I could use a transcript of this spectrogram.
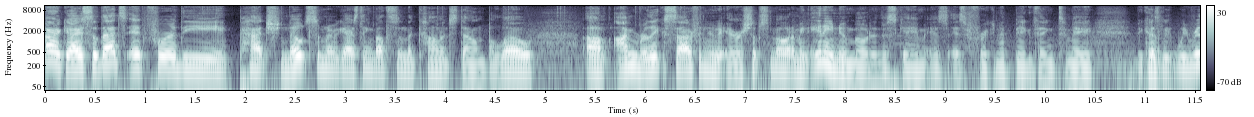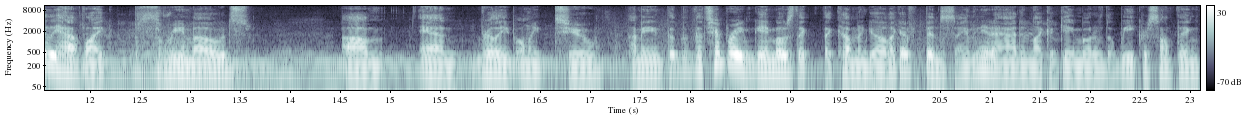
Alright guys, so that's it for the patch notes. Let me know you guys think about this in the comments down below. Um, I'm really excited for the new airships mode. I mean, any new mode in this game is, is freaking a big thing to me. Because we, we really have like three modes. Um, and really only two I mean, the, the temporary game modes that, that come and go, like I've been saying, they need to add in like a game mode of the week or something.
